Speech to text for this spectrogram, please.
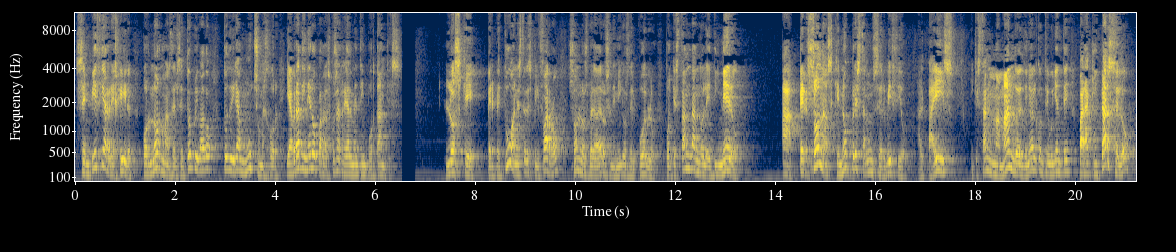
se empiece a regir por normas del sector privado, todo irá mucho mejor y habrá dinero para las cosas realmente importantes. Los que perpetúan este despilfarro son los verdaderos enemigos del pueblo, porque están dándole dinero a personas que no prestan un servicio al país y que están mamando el dinero del contribuyente para quitárselo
